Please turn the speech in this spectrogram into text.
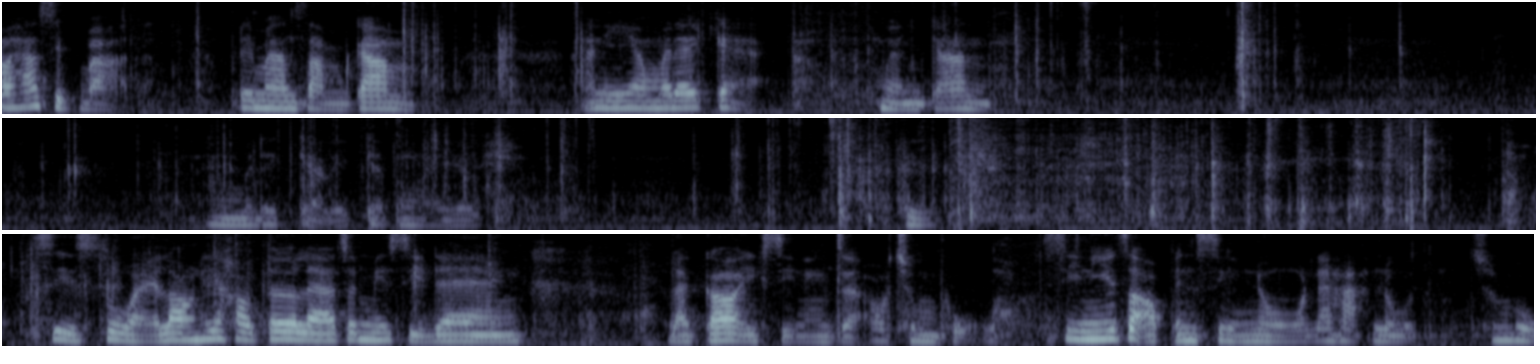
550 บาท ปริมาณ 3 กรัม อันนี้ยังไม่ได้แกะ เหมือนกันยังไม่ได้แกะเลยแกะตรงไหนเลยสีสวยลองที่เคาน์เตอร์แล้วจะมีสีแดง แล้วก็อีกสีหนึ่งจะออกชมพู สีนี้จะออกเป็นสีนูดนะคะ นูดชมพู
